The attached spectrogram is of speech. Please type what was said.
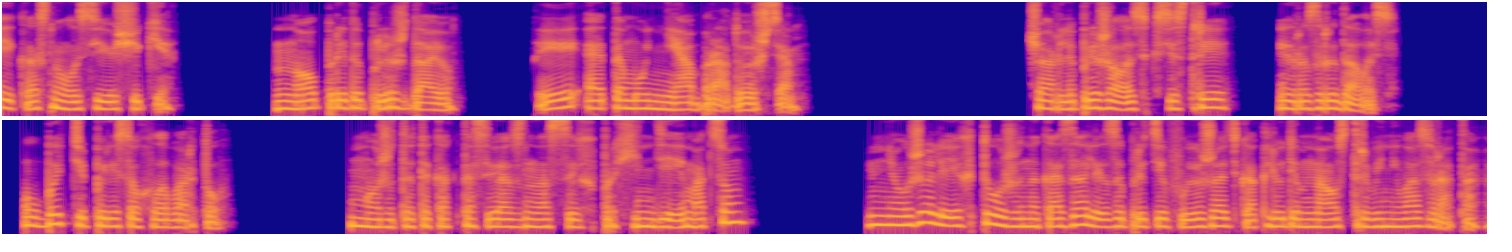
и коснулась ее щеки. «Но предупреждаю, ты этому не обрадуешься». Чарли прижалась к сестре и разрыдалась. У Бетти пересохло во рту. Может, это как-то связано с их прохиндеем отцом? Неужели их тоже наказали, запретив уезжать как людям на острове невозврата?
